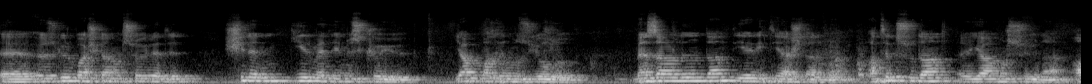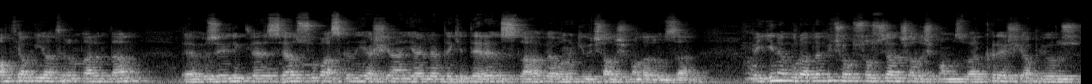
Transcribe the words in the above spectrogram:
E, Özgür Başkanım söyledi. Şile'nin girmediğimiz köyü, yapmadığımız yolu, mezarlığından diğer ihtiyaçlarına, atık sudan e, yağmur suyuna, altyapı yatırımlarından e, özellikle sel su baskını yaşayan yerlerdeki dere ıslahı ve onun gibi çalışmalarımıza ve yine burada birçok sosyal çalışmamız var. Kreş yapıyoruz.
